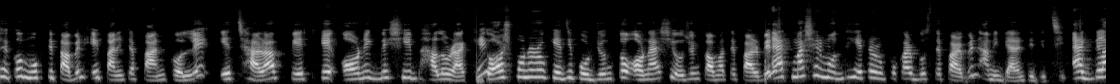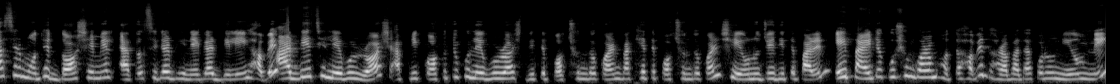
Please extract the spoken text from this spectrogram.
থেকেও মুক্তি পাবেন এই পানিটা পান করলে। এছাড়া পেটকে অনেক বেশি ভালো রাখে। দশ পনেরো কেজি পর্যন্ত অনায়াসী ওজন কমাতে পারবেন। এক মাসের মধ্যে এটার উপকার বুঝতে পারবেন, আমি গ্যারান্টি দিচ্ছি। এক গ্লাসের মধ্যে দশ M L apple cider vinegar দিলেই হবে। আর দিয়েছি লেবুর রস। আপনি কতটুকু লেবুর রস দিতে পছন্দ করেন বা খেতে পছন্দ করেন সেই অনুযায়ী দিতে পারেন। এই পানিটা কুসুম গরম হতে হবে, ধরা বাঁধা কোনো নিয়ম নেই।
